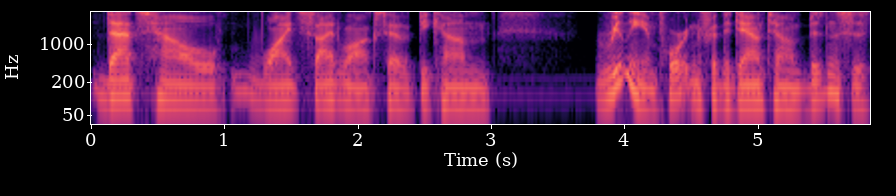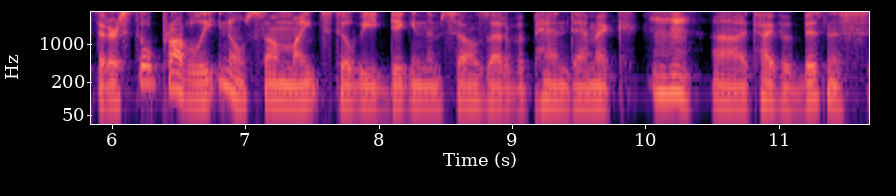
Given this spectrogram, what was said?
that's how wide sidewalks have become really important for the downtown businesses that are still probably, you know, some might still be digging themselves out of a pandemic mm-hmm. uh, type of business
